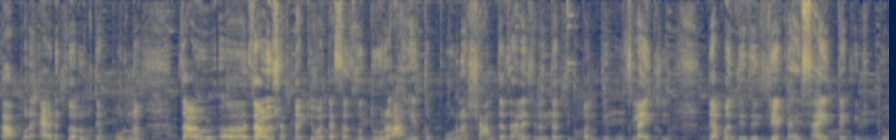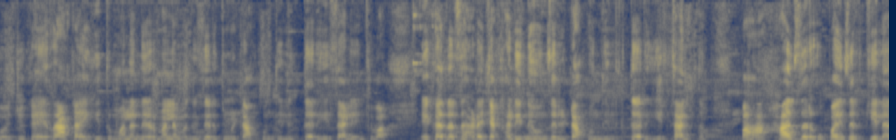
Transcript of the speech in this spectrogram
कापूर ॲड करून ते पूर्ण जाळू जाळू शकता किंवा त्याचा जो धूर आहे तो पूर्ण शांत झाल्याच्यानंतर ती पंती उचलायची. त्या पंतीतील जे काही साहित्य कि किंवा जी काही राख आहे ही तुम्हाला निर्माल्यामध्ये जरी तुम्ही टाकून दिली तरीही चालेल. किंवा एखाद्या झाडाच्या खाली नेऊन जरी टाकून दिली तरीही चालतं. पहा हा जर उपाय जर केला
